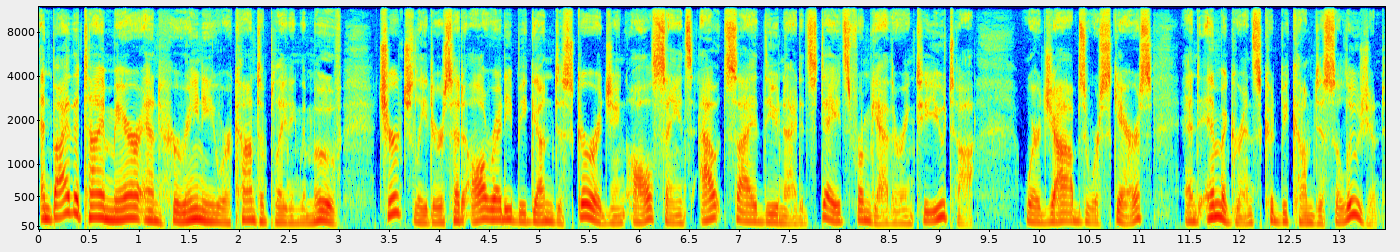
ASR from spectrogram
and by the time Mere and Hirini were contemplating the move, church leaders had already begun discouraging all saints outside the United States from gathering to Utah, where jobs were scarce and immigrants could become disillusioned.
